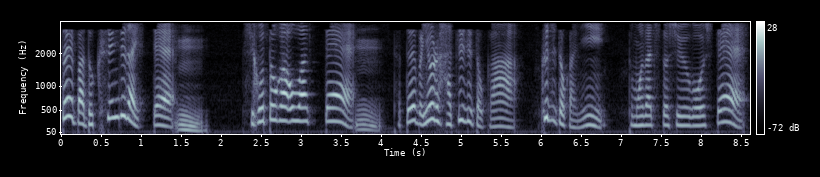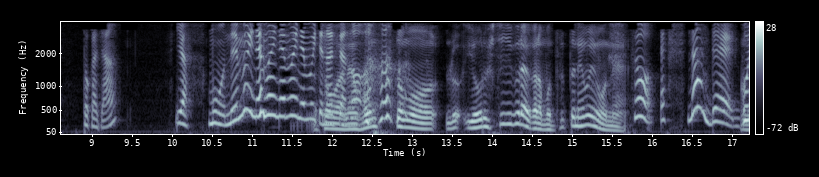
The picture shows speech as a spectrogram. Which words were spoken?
例えば独身時代ってう、ん。仕事が終わってう、ん。例えば夜8時とか9時とかに友達と集合して、とかじゃん？いや、もう眠い眠い眠い眠いってなっちゃうの。そうだね。ほんともう、ろ夜7時ぐらいからもうずっと眠いもんね。そう。え、なんで5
